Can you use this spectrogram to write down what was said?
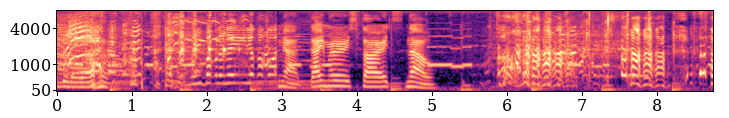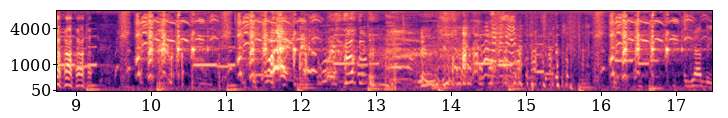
Gumala. May bakla naiiyak ako. Na, timer starts now. Grabe.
